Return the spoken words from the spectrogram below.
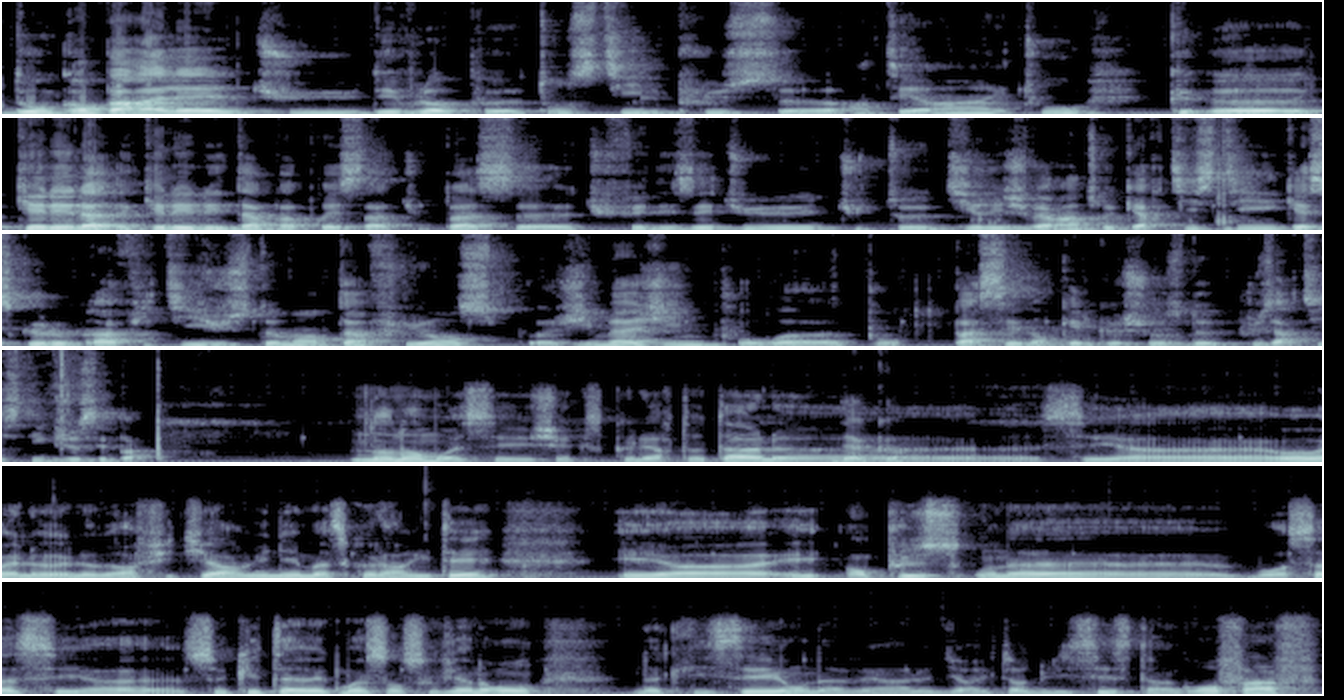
Donc en parallèle, tu développes ton style plus en terrain et tout. Que, quelle est quelle est l'étape après ça? Tu passes, tu fais des études, tu te diriges vers un truc artistique. Est-ce que le graffiti justement t'influence euh, j'imagine, pour, euh, pour passer dans quelque chose de plus artistique, je sais pas. Non, non, moi c'est échec scolaire total. Euh, D'accord. c'est euh, ouais, le, le graffiti a ruiné ma scolarité. Et, euh, et en plus, on a bon ça c'est ceux qui étaient avec moi s'en souviendront. Notre lycée, on avait un- le directeur du lycée, c'était un gros faf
